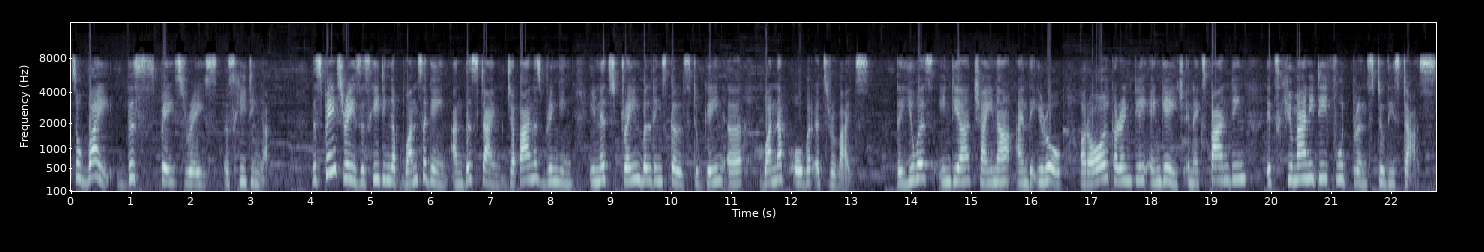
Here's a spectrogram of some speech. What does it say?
So, why this space race is heating up? The space race is heating up once again, and this time Japan is bringing in its train building skills to gain a one up over its rivals. The US, India, China, and the Europe are all currently engaged in expanding its humanity footprints to the stars.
